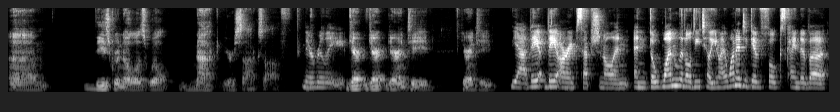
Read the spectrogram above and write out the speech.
um, these granolas will knock your socks off. They're really Guar- guar- guaranteed, guaranteed. Yeah they they are exceptional and and the one little detail you know i wanted to give folks kind of a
